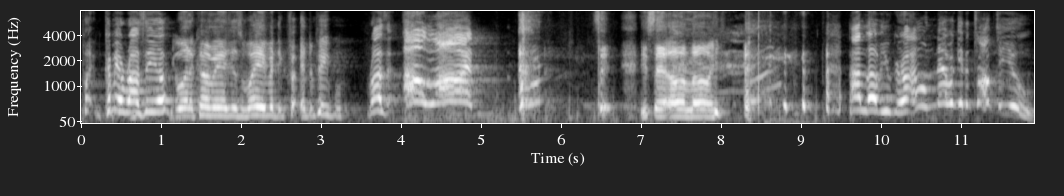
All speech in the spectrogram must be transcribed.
Put, come here, Razia. You want to come in and just wave at the at the people? Razia. Oh Lord. he said, "Oh Lord." I love you, girl. I don't never get to talk to you.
